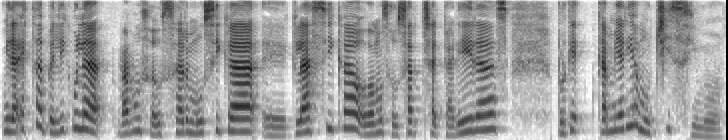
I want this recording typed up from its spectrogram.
mira, esta película vamos a usar música eh, clásica o vamos a usar chacareras, porque cambiaría muchísimo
